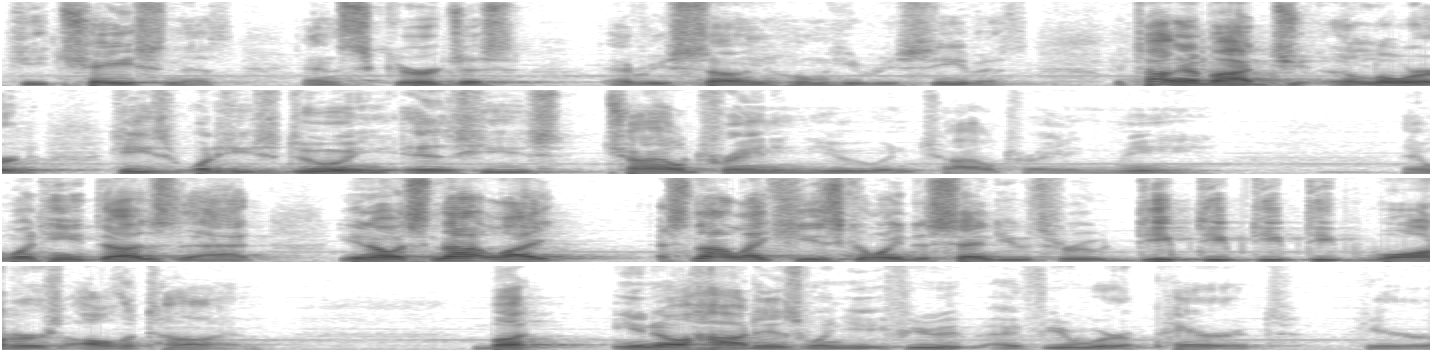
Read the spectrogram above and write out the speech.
he chasteneth, and scourgeth every son whom he receiveth. We're talking about the Lord. He's, what he's doing is he's child training you and child training me. And when he does that, you know, it's not like, it's not like he's going to send you through deep, deep, deep, deep waters all the time. But you know how it is when you, if you, if you were a parent here,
